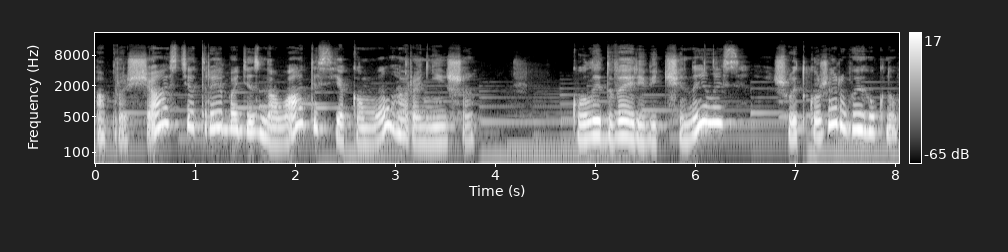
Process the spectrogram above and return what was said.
а про щастя треба дізнаватись якомога раніше. Коли двері відчинились, швидкожер вигукнув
